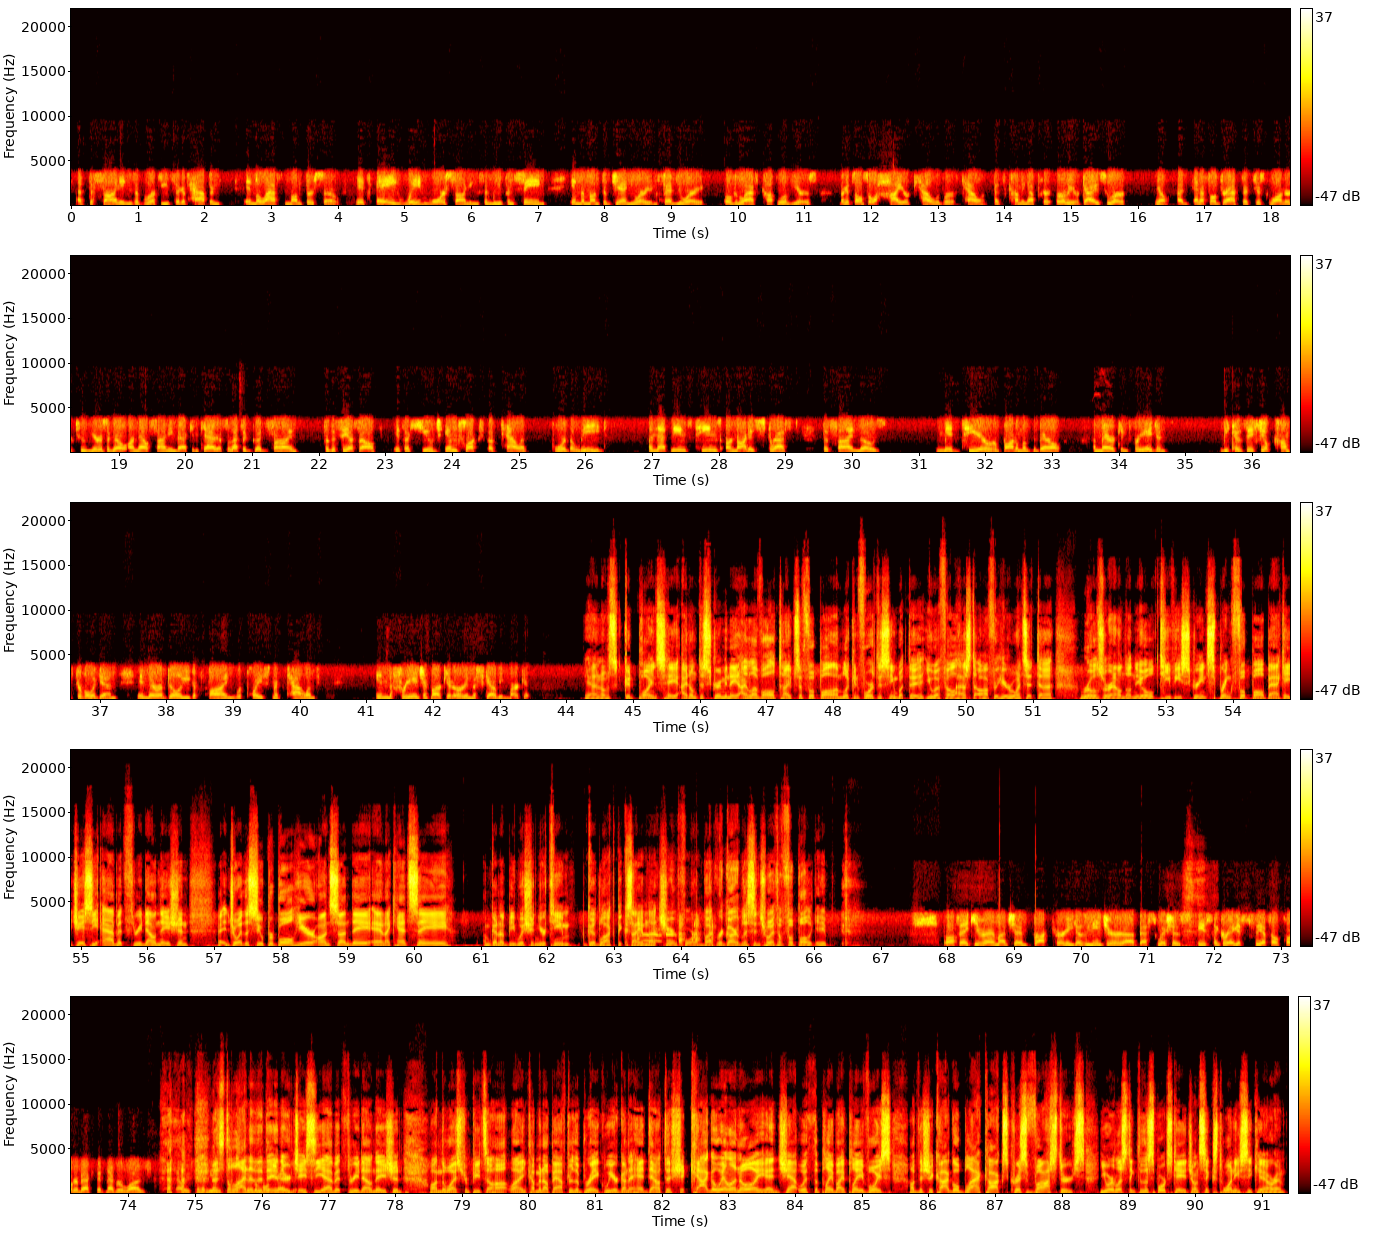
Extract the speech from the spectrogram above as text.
at the signings of rookies that have happened in the last month or so, it's a way more signings than we've been seeing in the month of January and February over the last couple of years. But it's also a higher caliber of talent that's coming up earlier. Guys who are you know, an NFL draft pick just one or two years ago are now signing back in Canada. So that's a good sign for the CFL. It's a huge influx of talent for the league. And that means teams are not as stressed to sign those mid tier or bottom of the barrel American free agents because they feel comfortable again in their ability to find replacement talent in the free agent market or in the scouting market. Yeah, those good points. Hey, I don't discriminate. I love all types of football. I'm looking forward to seeing what the UFL has to offer here once it uh, rolls around on the old TV screen. Spring football back. Hey, JC Abbott, Three Down Nation. Enjoy the Super Bowl here on Sunday, and I can't say I'm going to be wishing your team good luck because I am not cheering for them. But regardless, enjoy the football game. Well, thank you very much. Uh, Brock Purdy doesn't need your uh, best wishes. He's the greatest CFL quarterback that never was. Now he's going to be. That's the line of the day there. JC Abbott, Three Down Nation on the Western Pizza Hotline. Coming up after the break, we are going to head down to Chicago, Illinois, and chat with the play-by-play voice of the Chicago Blackhawks, Chris Vosters. You are listening to the Sports Cage on 620 CKRM.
